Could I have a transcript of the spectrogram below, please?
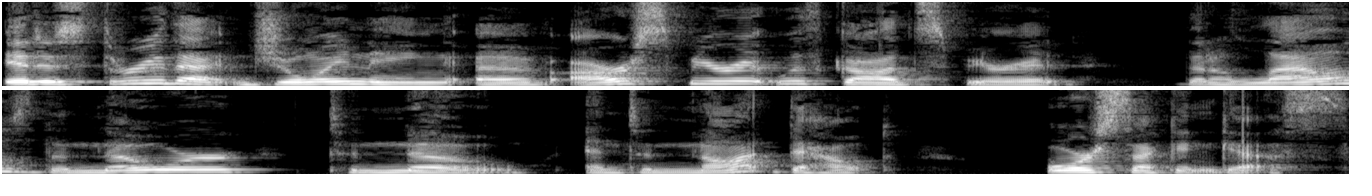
it is through that joining of our spirit with God's spirit that allows the knower to know and to not doubt or second guess.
